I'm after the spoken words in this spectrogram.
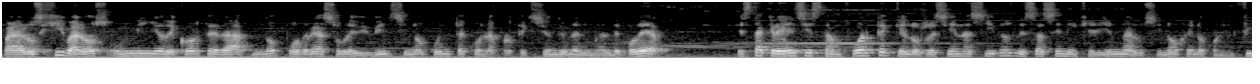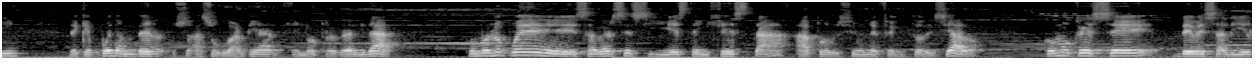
Para los jíbaros, un niño de corta edad no podrá sobrevivir si no cuenta con la protección de un animal de poder. Esta creencia es tan fuerte que los recién nacidos les hacen ingerir un alucinógeno con el fin de que puedan ver a su guardián en otra realidad. Como no puede saberse si esta ingesta ha producido un efecto deseado, ¿cómo crece debe salir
